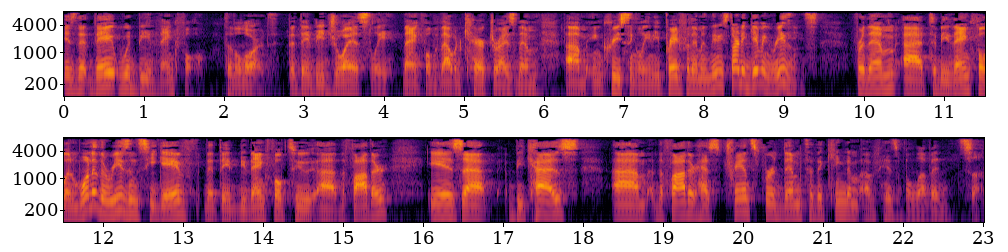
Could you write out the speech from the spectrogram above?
is that they would be thankful to the Lord, that they'd be joyously thankful, that that would characterize them um, increasingly. And he prayed for them, and then he started giving reasons for them uh, to be thankful. And one of the reasons he gave that they'd be thankful to uh, the Father is uh, because um, the Father has transferred them to the kingdom of His beloved Son.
